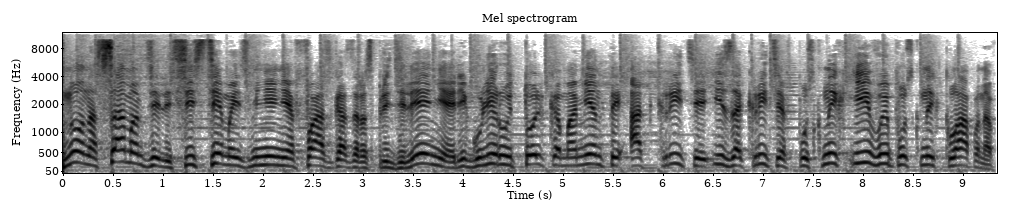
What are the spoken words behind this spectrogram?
Но на самом деле система изменения фаз газораспределения регулирует только моменты открытия и закрытия впускных и выпускных клапанов.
